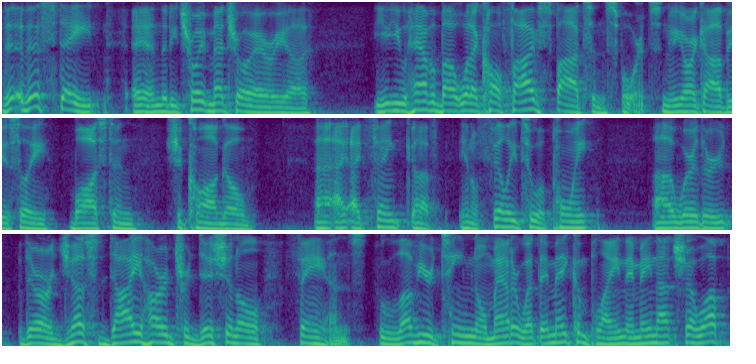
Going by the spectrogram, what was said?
Th- this state and the Detroit metro area, you, you have about what I call five spots in sports. New York, obviously, Boston, Chicago. Uh, I, I, think uh, you know Philly to a point uh, where there there are just diehard traditional fans who love your team no matter what. They may complain, they may not show up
